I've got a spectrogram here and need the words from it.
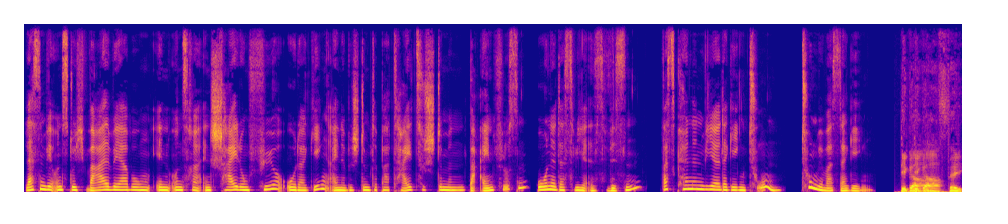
lassen wir uns durch Wahlwerbung in unserer Entscheidung für oder gegen eine bestimmte Partei zu stimmen beeinflussen, ohne dass wir es wissen? Was können wir dagegen tun? Tun wir was dagegen? Digga, Fake.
